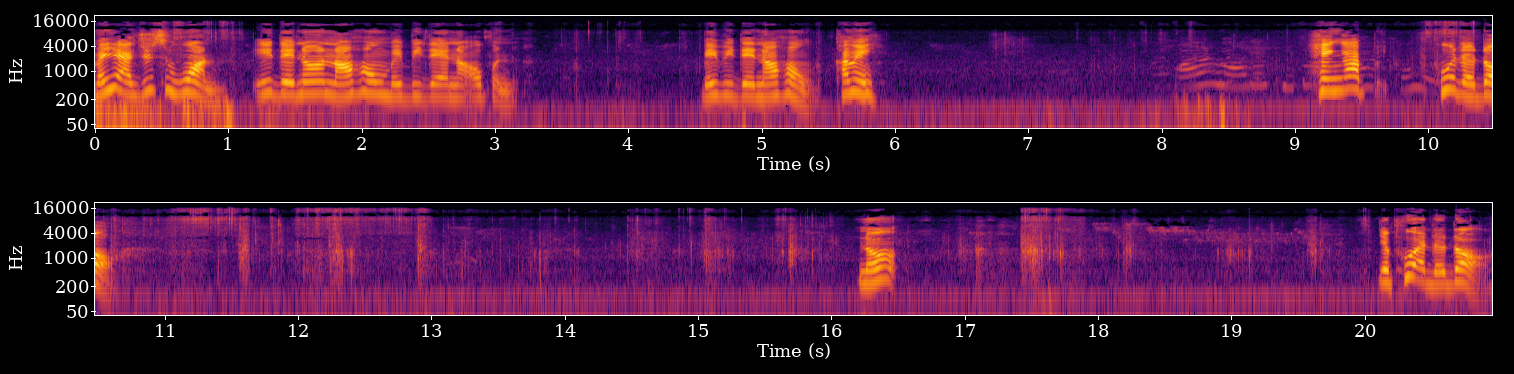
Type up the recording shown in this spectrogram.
nhà just one. If they not not home, maybe they're not open. Maybe they're not home. Come in. Why are all the people Hang up. Put the door. No. You put at the door.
